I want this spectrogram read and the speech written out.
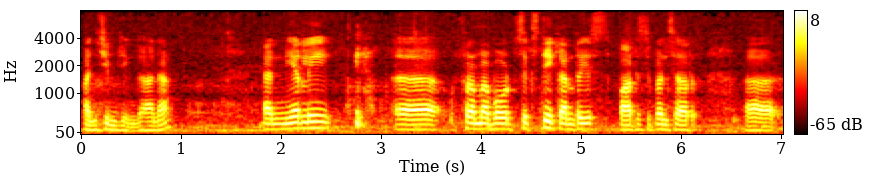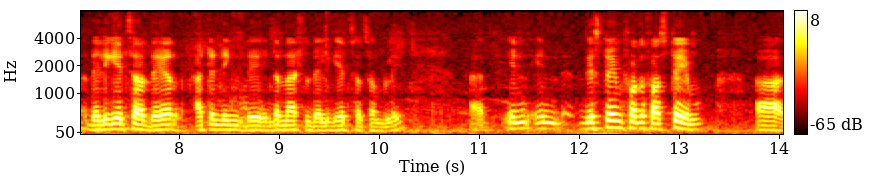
Panjim Gymkhana. And nearly uh, from about 60 countries, participants are, uh, delegates are there attending the International Delegates Assembly. Uh, in, in this time, for the first time, uh,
